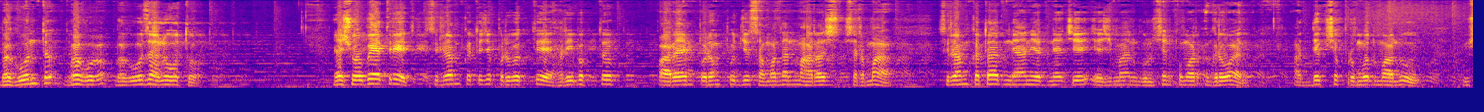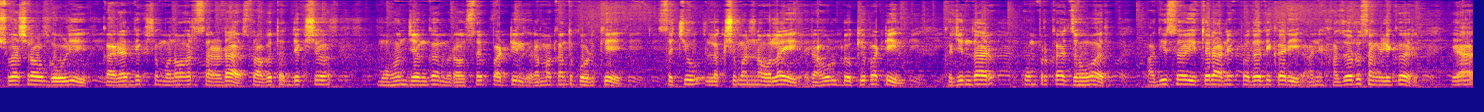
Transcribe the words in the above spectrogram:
भगवंत भगव भगव झालं होतं. या शोभायात्रेत श्रीराम कथेचे प्रवक्ते हरिभक्त पारायण परमपूज्य समाधान महाराज शर्मा श्रीराम कथा ज्ञान यज्ञाचे यजमान गुलशन कुमार अग्रवाल अध्यक्ष प्रमोद मालू विश्वासराव गवळी कार्याध्यक्ष मनोहर सारडा स्वागताध्यक्ष मोहन जंगम रावसाहेब पाटील रमाकांत घोडके सचिव लक्ष्मण नवलाई राहुल डोके पाटील खजिनदार ओमप्रकाश झंवर आदीसह इतर अनेक पदाधिकारी आणि हजारो सांगलीकर या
